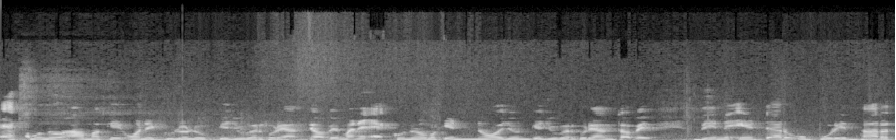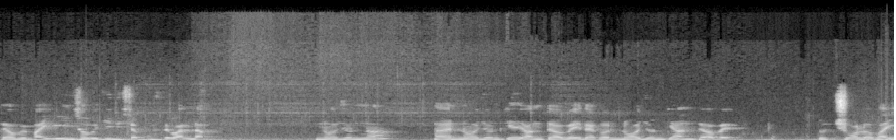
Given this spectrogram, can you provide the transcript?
এখনও আমাকে অনেকগুলো লোককে জোগাড় করে আনতে হবে। মানে এখনও আমাকে জনকে জোগাড় করে আনতে হবে। দেন এটার উপরে দাঁড়াতে হবে। ভাই, এই সবই জিনিসটা বুঝতে পারলাম। নজন না? হ্যাঁ নজনকে আনতে হবে। এই দেখো, নজনকে আনতে হবে। তো চলো ভাই,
